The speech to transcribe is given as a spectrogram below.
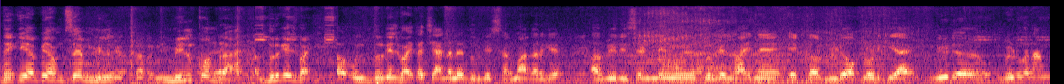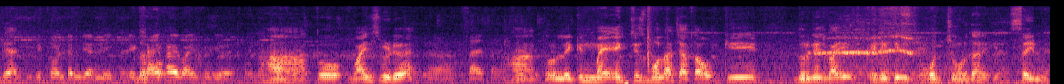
देखिए अभी हमसे मिल मिल कौन रहा है? दुर्गेश भाई। उन दुर्गेश भाई का चैनल है दुर्गेश शर्मा करके। अभी रिसेंटली दुर्गेश भाई ने एक वीडियो अपलोड किया है। वीडियो वीडियो का नाम क्या है? क्वांटम जर्नी वीडियो है। हाँ हाँ तो वाइन्स वीडियो है? हाँ हाँ तो लेकिन मैं एक चीज़ बोलना चाहता हूँ कि दुर्गेश भाई एडिटिंग बहुत जोरदार किया सही में।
